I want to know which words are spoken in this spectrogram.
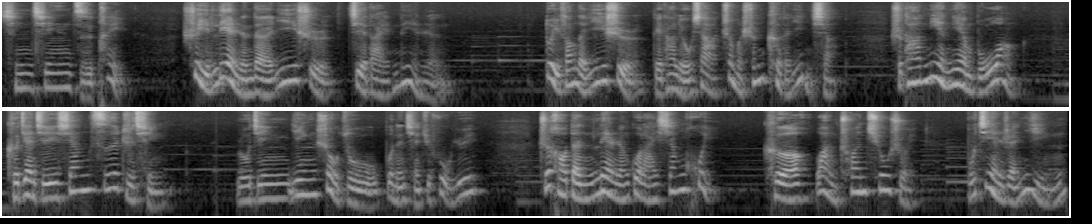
青青子佩，是以恋人的衣饰借待恋人。对方的衣饰给他留下这么深刻的印象，使他念念不忘，可见其相思之情。如今因受阻不能前去赴约，只好等恋人过来相会。可望穿秋水。不见人影，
